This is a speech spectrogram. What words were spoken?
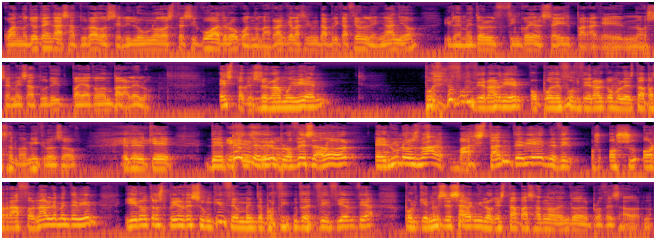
Cuando yo tenga saturados el hilo 1, 2, 3 y 4, cuando me arranque la siguiente aplicación, le engaño y le meto el 5 y el 6 para que no se me sature y vaya todo en paralelo. Esto que suena muy bien, puede funcionar bien o puede funcionar como le está pasando a Microsoft, en el que depende del procesador, en unos va bastante bien, es decir, o, razonablemente bien, y en otros pierdes un 15 o un 20% de eficiencia porque no se sabe ni lo que está pasando dentro del procesador. ¿no?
